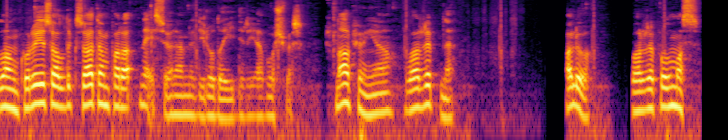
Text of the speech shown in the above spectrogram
Ulan Kore'yi saldık zaten para... Neyse önemli değil o da iyidir ya boş ver. Ne yapıyorsun ya? Var rap ne? Alo. Var rap olmaz.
